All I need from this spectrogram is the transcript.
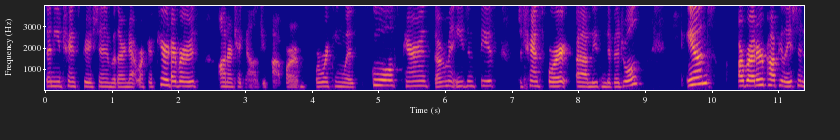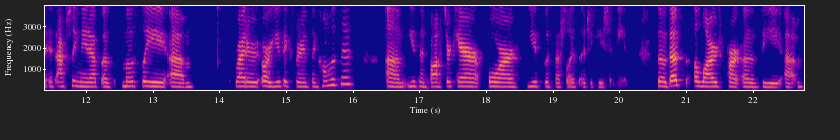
that need transportation with our network of care drivers on our technology platform. We're working with schools, parents, government agencies to transport um, these individuals. And our rider population is actually made up of mostly um, rider or youth experiencing homelessness, um, youth in foster care, or youth with specialized education needs. So that's a large part of the um,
